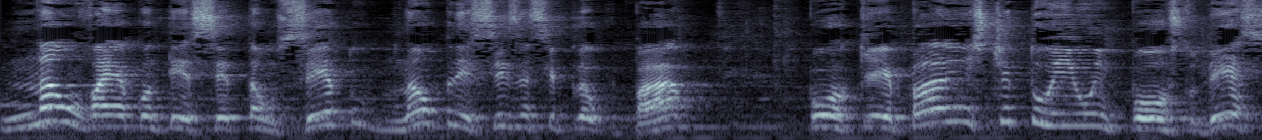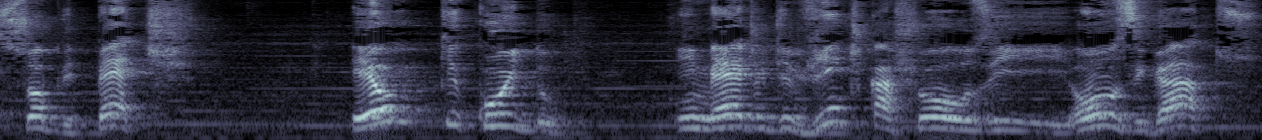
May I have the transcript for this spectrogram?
não vai acontecer tão cedo, não precisa se preocupar. Porque para instituir um imposto desse sobre pet, eu que cuido em média de 20 cachorros e 11 gatos,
